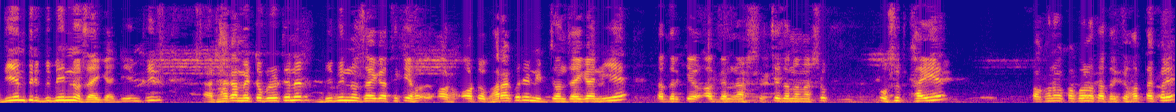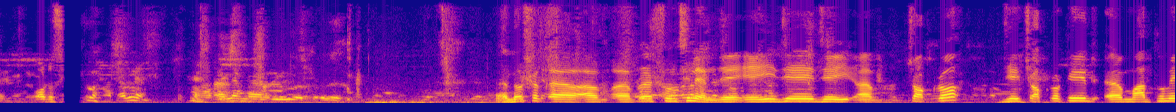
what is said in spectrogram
ডিএমপির বিভিন্ন জায়গায়, ডিএমপির ঢাকা মেট্রোপলিটনের বিভিন্ন জায়গা থেকে অটো ভাড়া করে নির্জন জায়গা নিয়ে তাদেরকে অজ্ঞাননাশক, চেতনানাশক ওষুধ খাইয়ে কখনো কখনো তাদেরকে হত্যা করে অটো দর্শক আপনারা শুনছিলেন যে এই যে যেই চক্র, যে চক্রটির মাধ্যমে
